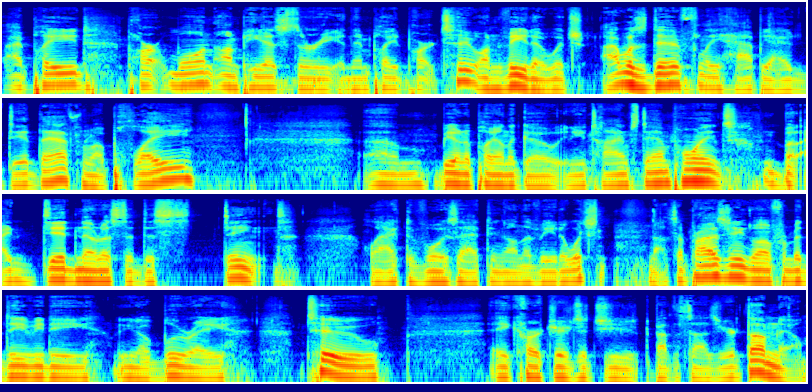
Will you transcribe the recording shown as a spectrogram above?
I played part one on PS3 and then played part two on Vita, which I was definitely happy I did that from a play, um, being able to play on the go anytime standpoint. But I did notice a distinct lack of voice acting on the Vita, which not surprising. Going from a DVD, you know, Blu-ray to a cartridge that you about the size of your thumbnail.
